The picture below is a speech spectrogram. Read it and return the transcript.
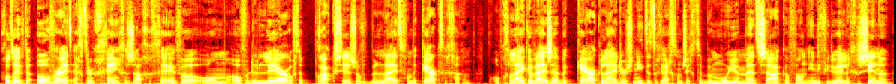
God heeft de overheid echter geen gezag gegeven om over de leer of de praxis of het beleid van de kerk te gaan. Op gelijke wijze hebben kerkleiders niet het recht om zich te bemoeien met zaken van individuele gezinnen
